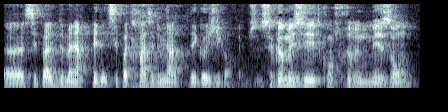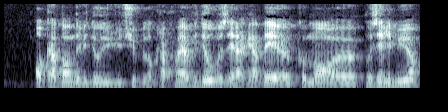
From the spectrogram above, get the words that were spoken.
euh, c'est pas de manière, c'est pas tracé de manière pédagogique, en fait. C'est comme essayer de construire une maison en regardant des vidéos de YouTube. Donc la première vidéo, vous allez regarder euh, comment euh, poser les murs.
